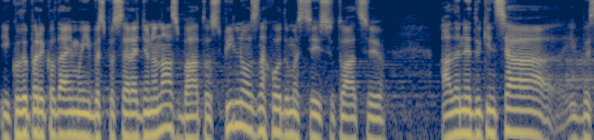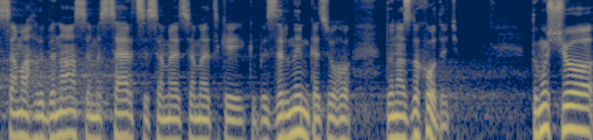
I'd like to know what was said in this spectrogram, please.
І коли перекладаємо її безпосередньо на нас, багато спільного знаходимо з цією ситуацією, але не до кінця, якби сама глибина, саме серце, саме, саме таке якби, зернинка цього до нас доходить. Тому що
